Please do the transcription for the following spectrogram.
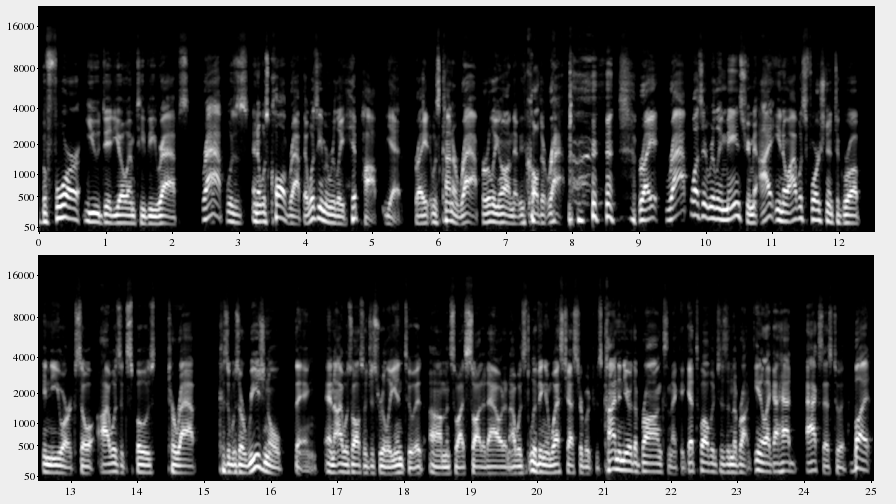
before you did Yo MTV Raps, rap was and it was called rap. That wasn't even really hip hop yet right? It was kind of rap early on that we called it rap, right? Rap wasn't really mainstream. I, you know, I was fortunate to grow up in New York, so I was exposed to rap because it was a regional thing, and I was also just really into it. Um, and so I sought it out. And I was living in Westchester, which was kind of near the Bronx, and I could get 12 inches in the Bronx. You know, like I had access to it, but.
